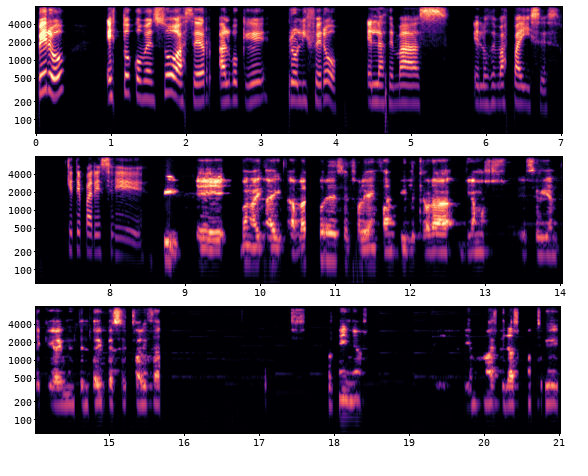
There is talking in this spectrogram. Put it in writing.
pero esto comenzó a ser algo que proliferó en, las demás, en los demás países. ¿Qué te parece? Sí, eh, bueno, hay, hablando de sexualidad infantil, que ahora, digamos, es evidente que hay un intento de hipersexualizar a los niños. Digamos, una vez que ya se consigue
